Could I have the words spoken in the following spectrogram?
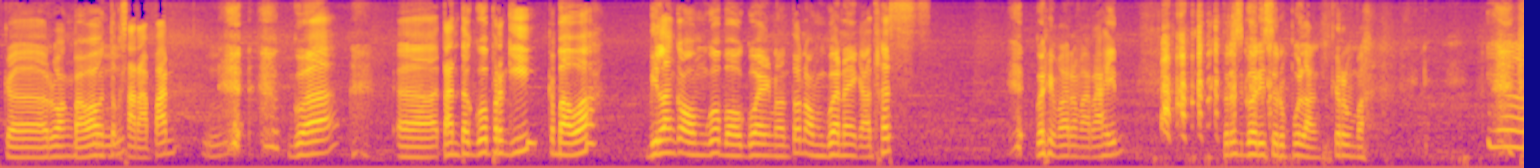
ke ruang bawah Hmm. untuk sarapan Hmm. gua eh, tante gue pergi ke bawah bilang ke om gue bahwa gue yang nonton om gue naik ke atas gue dimarah-marahin terus gue disuruh pulang ke rumah Ya.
